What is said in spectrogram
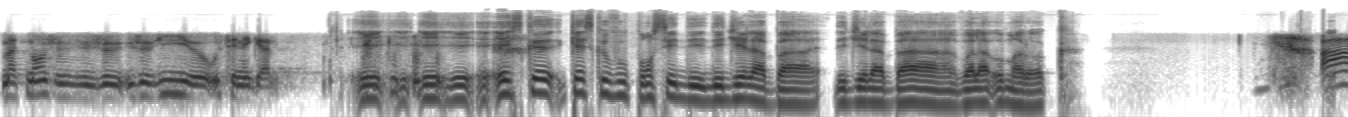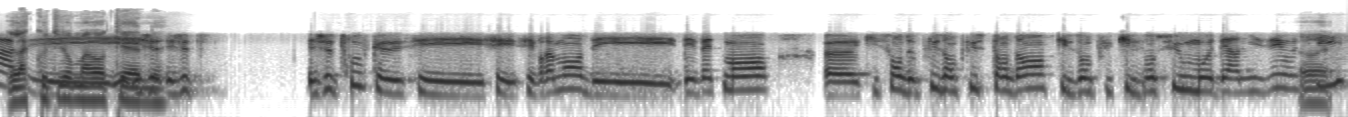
maintenant je, je, vis euh, au Sénégal. Et, est-ce que qu'est-ce que vous pensez des, des djellabas, des djellabas, voilà, au Maroc? Ah, La couture marocaine. Je, je, trouve que c'est vraiment des, des vêtements euh, qui sont de plus en plus tendance, qu'ils ont, ont su moderniser aussi.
